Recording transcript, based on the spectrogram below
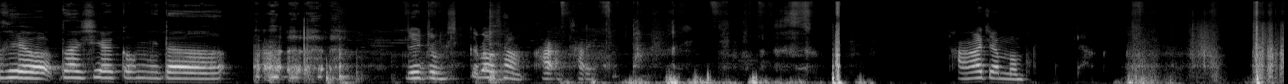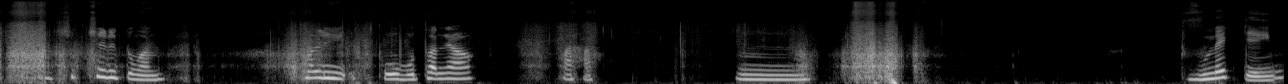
안녕하세요. 다시 할 겁니다. 늘 좀 시끄러워서 가, 가겠습니다. 강아지 한번 보겠습니다. 17일 동안 빨리 보호 못하냐? 하하. 음. 눈의 게임?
